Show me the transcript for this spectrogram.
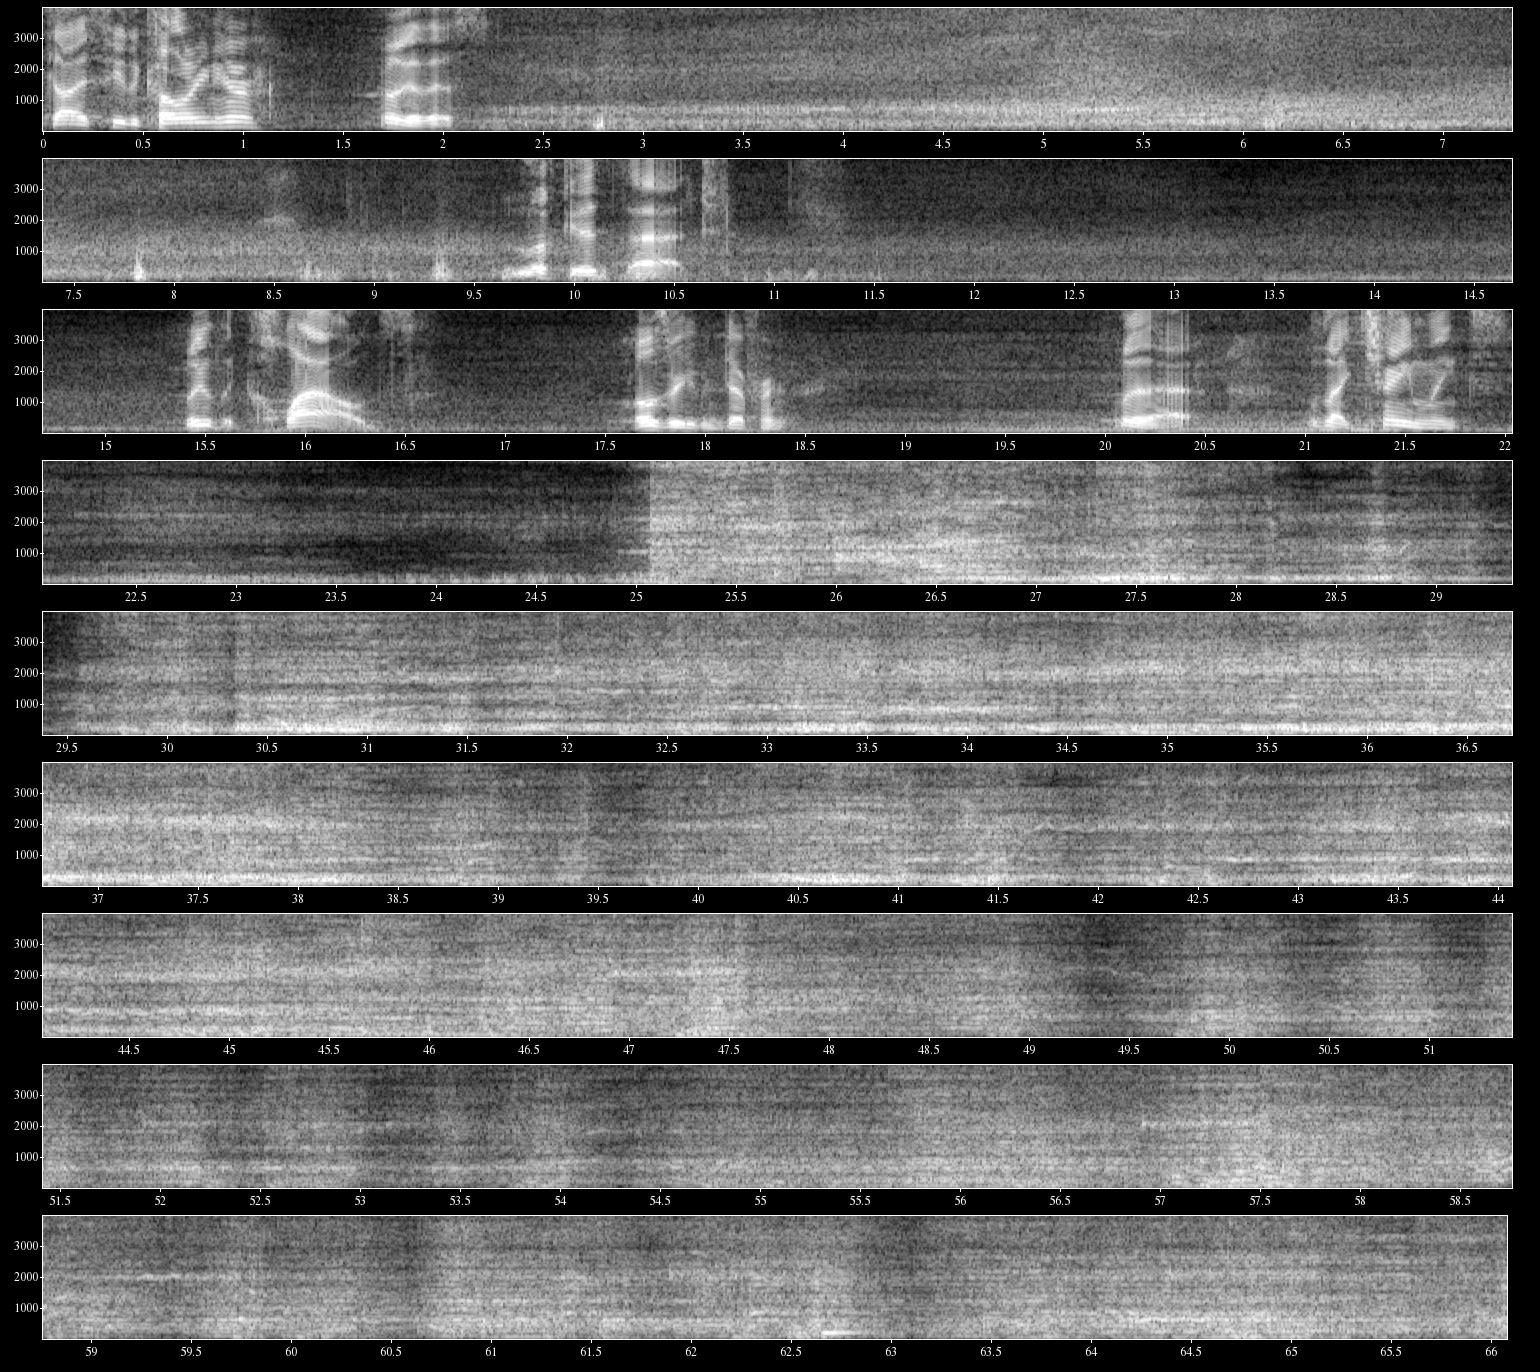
Guys see the coloring here? Look at this. Look at that. Look at the clouds. Those are even different. Look at that. Look like chain links.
